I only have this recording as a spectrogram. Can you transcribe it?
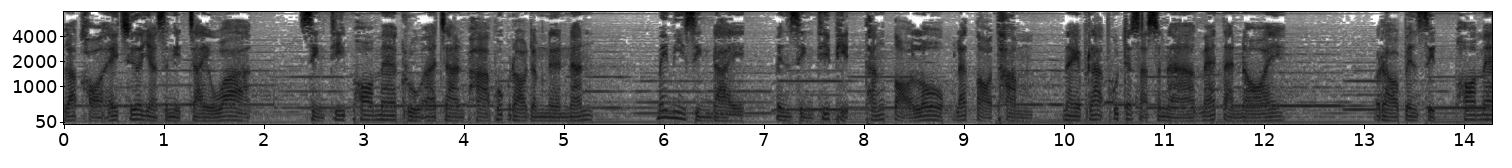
และขอให้เชื่ออย่างสนิทใจว่า สิ่งที่พ่อแม่ครูอาจารย์พาพวกเราดำเนินนั้น ไม่มีสิ่งใด เป็นสิ่งที่ผิดทั้งต่อโลกและต่อธรรม ในพระพุทธศาสนาแม้แต่น้อย เราเป็นสิทธิพ่อแม่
